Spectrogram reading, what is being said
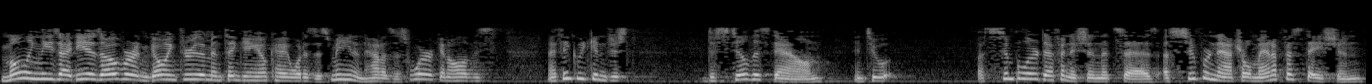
mulling these ideas over and going through them and thinking, okay, what does this mean and how does this work and all of this. And I think we can just distill this down into a simpler definition that says a supernatural manifestation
